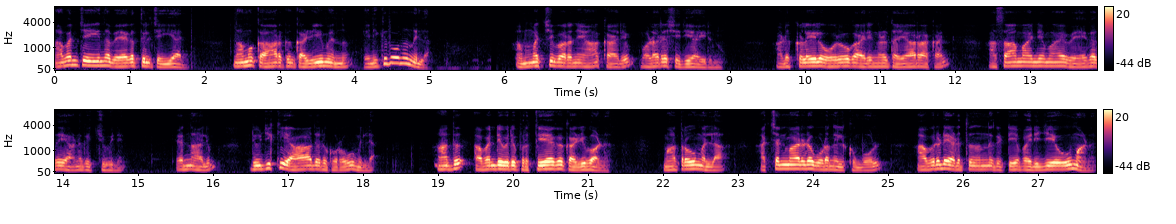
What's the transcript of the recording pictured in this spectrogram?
അവൻ ചെയ്യുന്ന വേഗത്തിൽ ചെയ്യാൻ നമുക്കാർക്കും കഴിയുമെന്ന് എനിക്ക് തോന്നുന്നില്ല. അമ്മച്ചി പറഞ്ഞ ആ കാര്യം വളരെ ശരിയായിരുന്നു. അടുക്കളയിൽ ഓരോ കാര്യങ്ങൾ തയ്യാറാക്കാൻ അസാമാന്യമായ വേഗതയാണ് കിച്ചുവിന്. എന്നാലും രുചിക്ക് യാതൊരു കുറവുമില്ല. അത് അവന്റെ ഒരു പ്രത്യേക കഴിവാണ്. മാത്രവുമല്ല അച്ഛന്മാരുടെ കൂടെ നിൽക്കുമ്പോൾ അവരുടെ അടുത്ത് നിന്ന് കിട്ടിയ പരിചയവുമാണ്.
